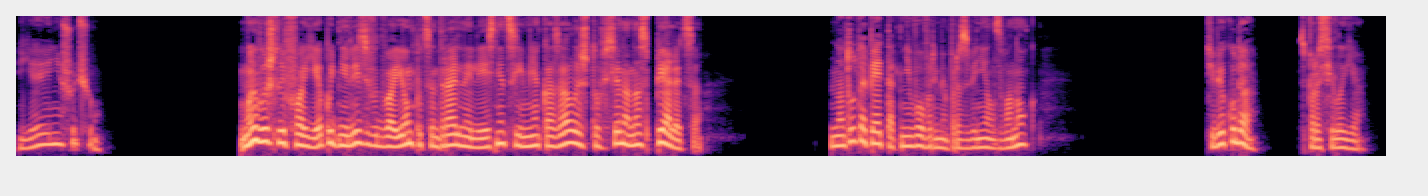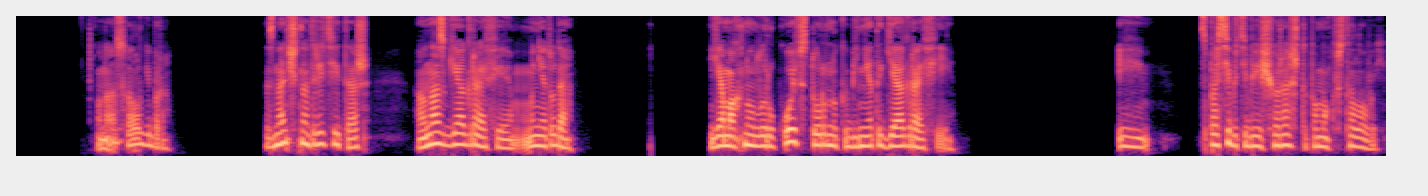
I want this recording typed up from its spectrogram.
Я и не шучу. Мы вышли в фойе, поднялись вдвоем по центральной лестнице, и мне казалось, что все на нас пялятся. Но тут опять так не вовремя прозвенел звонок. «Тебе куда?» — спросила я. «У нас алгебра», Значит, на третий этаж. А у нас география. Мне туда. Я махнула рукой в сторону кабинета географии. И спасибо тебе еще раз, что помог в столовой.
